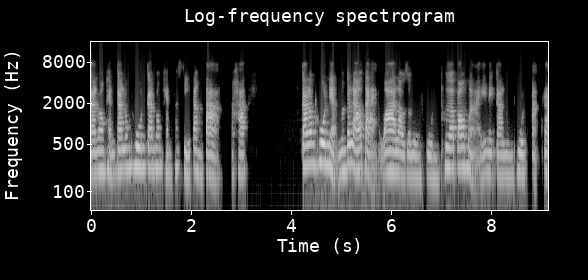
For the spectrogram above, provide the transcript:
การวางแผนการลงทุน การวางแผนภาษีต่างๆนะคะ การลงทุนเนี่ยมันก็แล้วแต่ว่าเราจะลงทุนเพื่อเป้าหมายในการลงทุนอะไร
